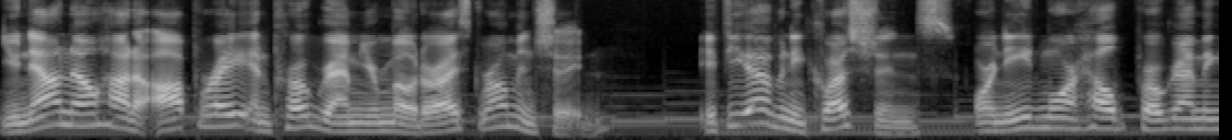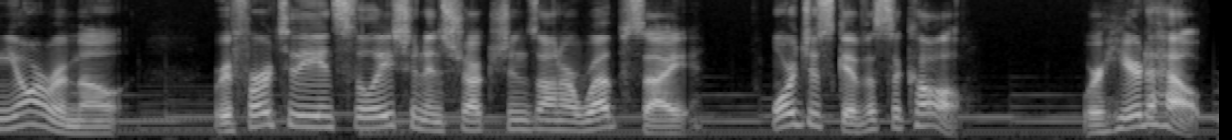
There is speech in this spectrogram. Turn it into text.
You now know how to operate and program your motorized Roman shade. If you have any questions or need more help programming your remote, refer to the installation instructions on our website or just give us a call. We're here to help.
